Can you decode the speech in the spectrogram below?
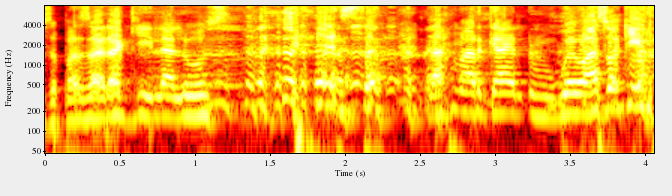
Así. Vamos a pasar aquí la luz. Esta, la marca del un huevazo aquí. Las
